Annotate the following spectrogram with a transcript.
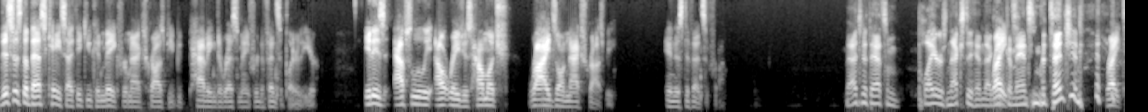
this is the best case I think you can make for Maxx Crosby having the resume for defensive player of the year. It is absolutely outrageous how much rides on Maxx Crosby in this defensive front. Imagine if they had some players next to him that right. could command some attention. right.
